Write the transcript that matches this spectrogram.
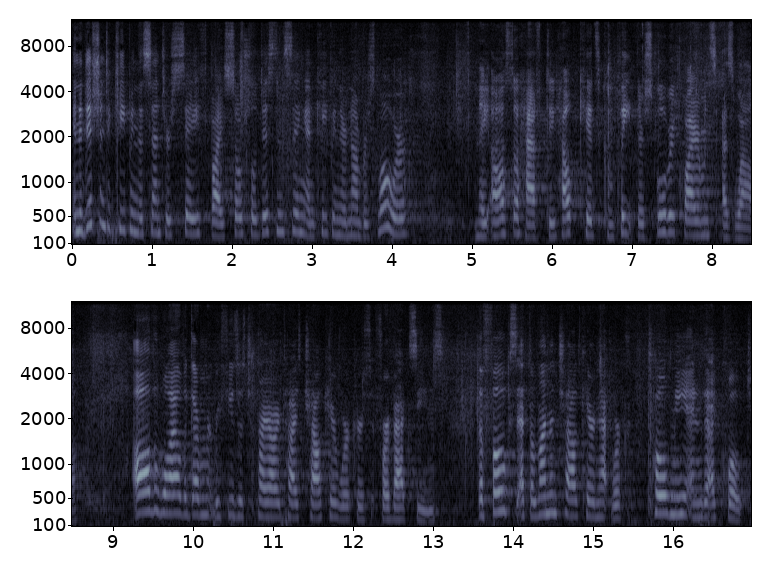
In addition to keeping the centres safe by social distancing and keeping their numbers lower, they also have to help kids complete their school requirements as well. All the while, the government refuses to prioritise childcare workers for vaccines. The folks at the London Childcare Network told me, and I quote,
